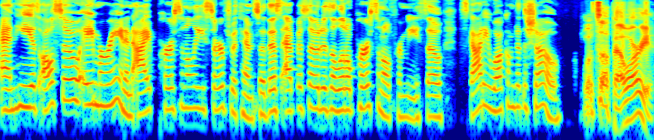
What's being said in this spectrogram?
And he is also a Marine, and I personally served with him. So this episode is a little personal for me. So, Scotty, welcome to the show. What's up? How are you?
